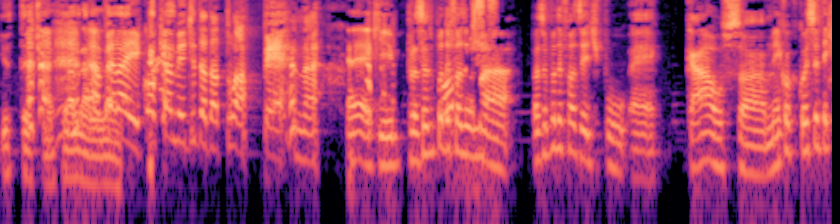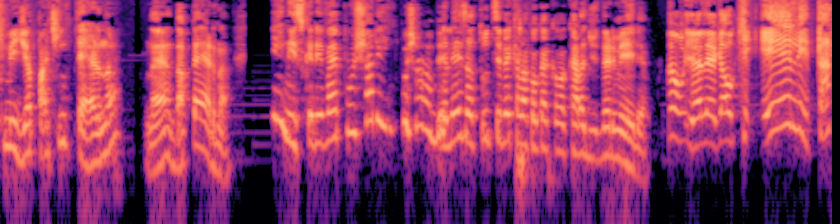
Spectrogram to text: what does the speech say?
You touch my ah, peraí, qual que é a medida da tua perna? É, que pra você poder fazer uma. Pra você poder fazer, tipo, é, calça, meio qualquer coisa, você tem que medir a parte interna, né, da perna. E nisso que ele vai puxar ali, puxar, beleza, tudo, você vê aquela com a cara de vermelha. Não, e é legal que ele tá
